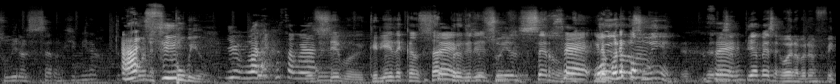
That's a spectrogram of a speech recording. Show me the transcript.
subir el cerro. Dije, mira, Ah, buen sí. estúpido. Y igual a esa wea. Sí, pues quería descansar, Sí. pero Quería subir el cerro. Sí, y Hoy lo no lo como- subí. Me Sí. sentía pesa. Bueno, pero en fin.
